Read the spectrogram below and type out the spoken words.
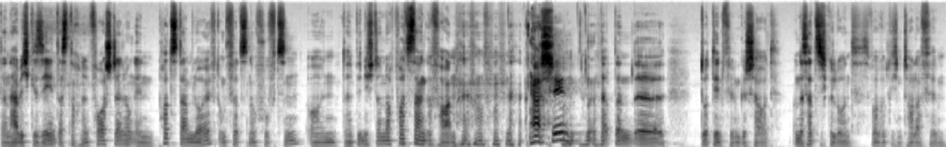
Dann habe ich gesehen, dass noch eine Vorstellung in Potsdam läuft um 14.15 Uhr und dann bin ich dann nach Potsdam gefahren. Ah, schön. Und habe dann äh, dort den Film geschaut. Und das hat sich gelohnt. Es war wirklich ein toller Film.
